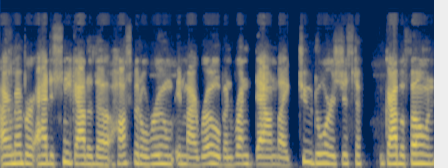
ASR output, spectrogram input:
I remember I had to sneak out of the hospital room in my robe and run down like two doors just to grab a phone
